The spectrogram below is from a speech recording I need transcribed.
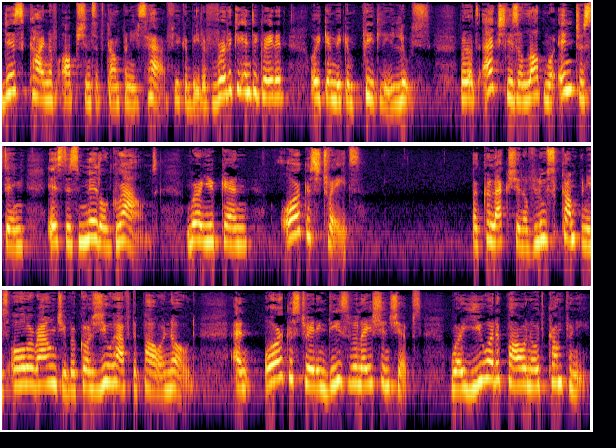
this kind of options that companies have. You can be either vertically integrated or you can be completely loose. But what actually is a lot more interesting is this middle ground, where you can orchestrate a collection of loose companies all around you because you have the power node. And orchestrating these relationships where you are the power node company,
